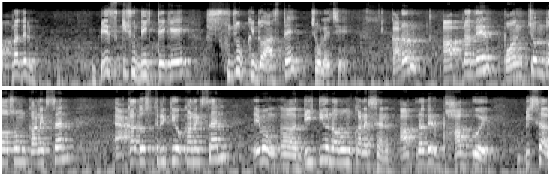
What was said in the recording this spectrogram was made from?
আপনাদের বেশ কিছু দিক থেকে সুযোগ কিন্তু আসতে চলেছে। কারণ আপনাদের পঞ্চম, দশম কানেকশান একাদশ, তৃতীয় কানেকশান এবং দ্বিতীয়, নবম কানেকশান আপনাদের ভাগ্যে বিশাল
